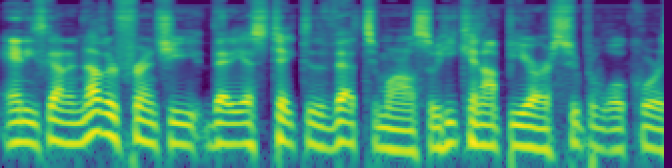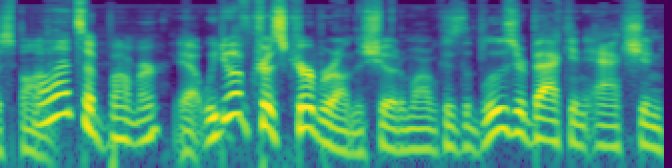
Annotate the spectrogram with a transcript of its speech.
and he's got another Frenchie that he has to take to the vet tomorrow, so he cannot be our Super Bowl correspondent. Well, that's a bummer. Yeah, we do have Chris Kerber on the show tomorrow because the Blues are back in action,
